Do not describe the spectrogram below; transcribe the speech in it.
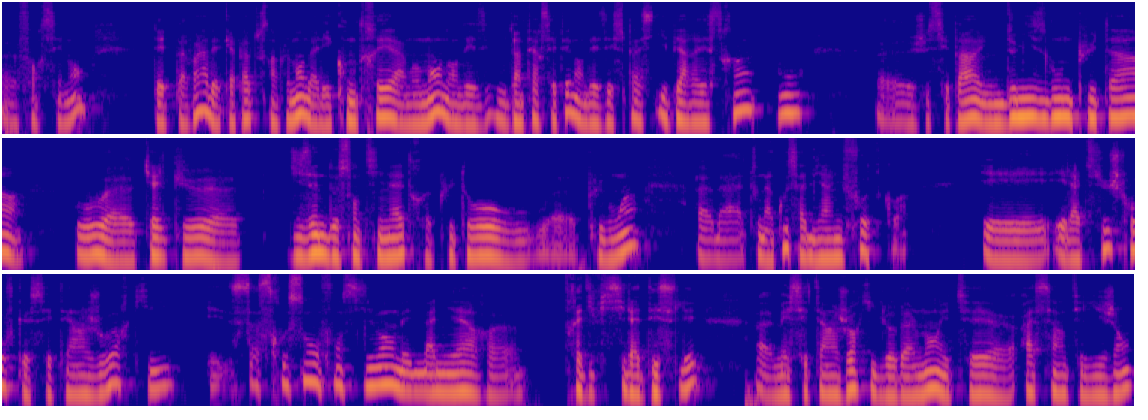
euh, forcément d'être bah voilà, d'être capable tout simplement d'aller contrer à un moment dans des, ou d'intercepter dans des espaces hyper restreints où euh, je sais pas, une demi-seconde plus tard ou euh, quelques dizaines de centimètres plus tôt ou plus loin, bah, tout d'un coup, ça devient une faute. quoi. Et, là-dessus, je trouve que c'était un joueur qui, et ça se ressent offensivement, mais de manière très difficile à déceler, mais c'était un joueur qui globalement était assez intelligent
